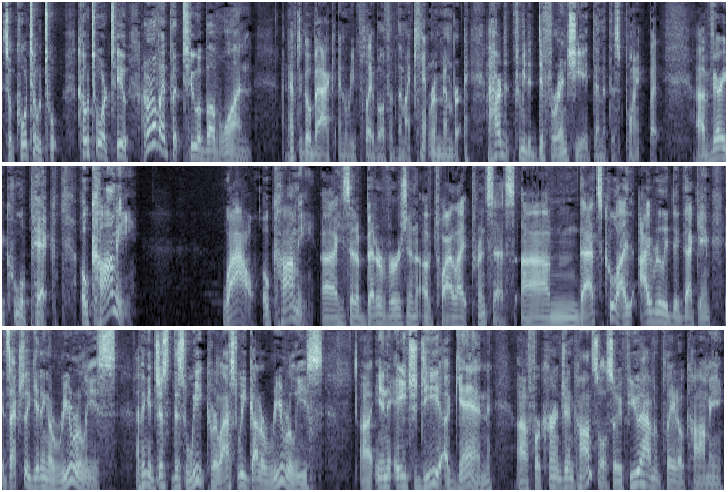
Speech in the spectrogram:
So KOTOR, KOTOR 2, I don't know if I put 2 above 1. I'd have to go back and replay both of them. I can't remember. Hard for me to differentiate them at this point, but uh, very cool pick. Okami. Wow, Okami. Uh, he said a better version of Twilight Princess. Um, that's cool. I, I really dig that game. It's actually getting a re-release. I think it just this week or last week got a re-release uh, in HD again uh, for current gen consoles. So if you haven't played Okami,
